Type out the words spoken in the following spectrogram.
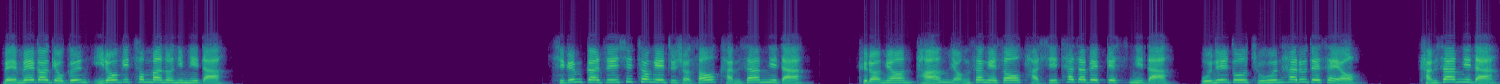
매매 가격은 1억 2천만 원입니다. 지금까지 시청해주셔서 감사합니다. 그러면 다음 영상에서 다시 찾아뵙겠습니다. 오늘도 좋은 하루 되세요. 감사합니다.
